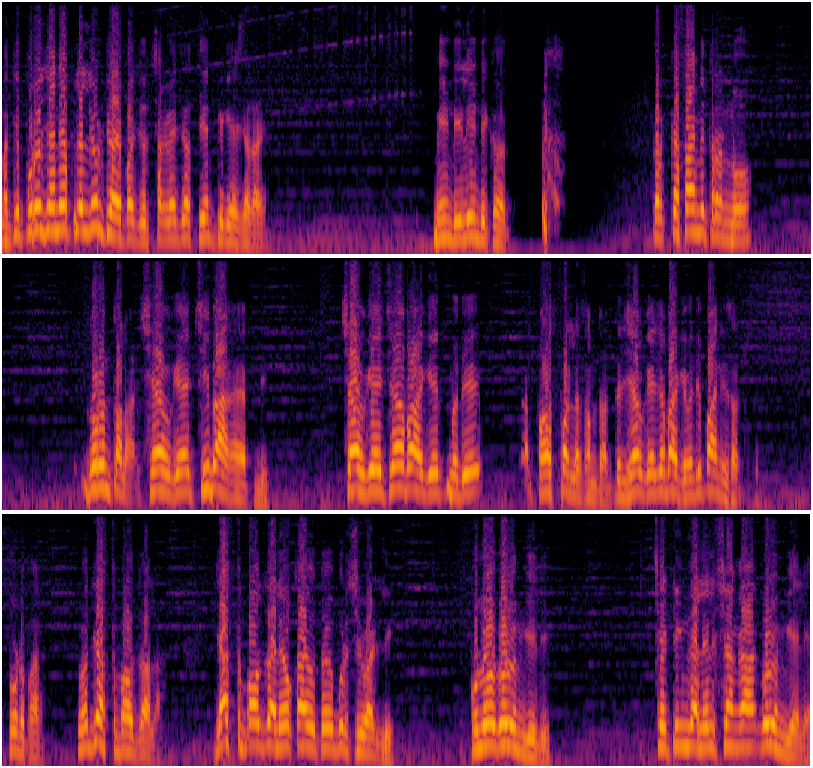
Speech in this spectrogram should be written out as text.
मग ते पूर्वजांनी आपल्याला लिहून ठेवायला पाहिजे सगळ्यात जास्त एन पी के ह्याच्यात आहे. मेंढी लेंडी खत. तर कसं आहे मित्रांनो धरून चला. शेवग्याची बाग आहे आपली. शेवग्याच्या बागेतमध्ये पाऊस पडला समजा तर शेवग्याच्या बागेमध्ये पाणी साठतं थोडंफार. किंवा जास्त पाऊस झाला. जास्त पाऊस झाल्यावर काय होतं? बुरशी वाढली. फुलं गळून गेली. सेटिंग झालेल्या शेंगा गळून गेल्या.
